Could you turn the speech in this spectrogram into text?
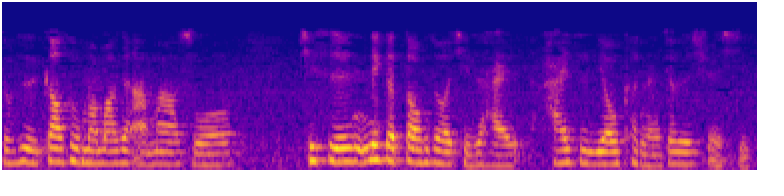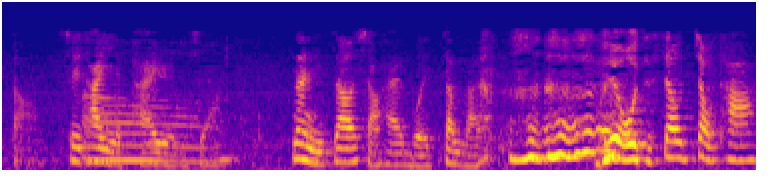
就是告诉妈妈跟阿妈说，其实那个动作其实还孩子有可能就是学习到，所以他也拍人家。那你知道小孩不会这样来？没有，我只是要叫他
